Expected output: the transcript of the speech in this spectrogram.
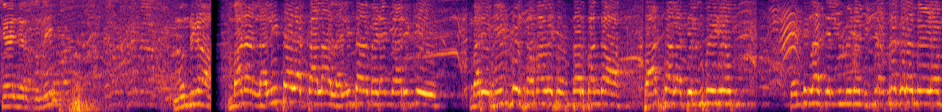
చేయడం జరుగుతుంది. ముందుగా మన లలిత కళ లలిత మేడం గారికి మరి వీడ్కో సమావేశం సందర్భంగా పాఠశాల Telugu medium tenth class Telugu medium విద్యార్థుల మేడం.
